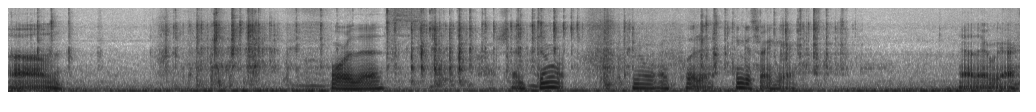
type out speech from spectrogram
um, for this, I don't know where I put it. I think it's right here. Yeah, there we are.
